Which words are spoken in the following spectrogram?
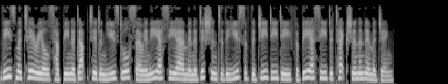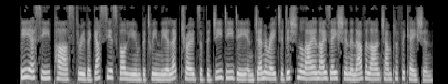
These materials have been adapted and used also in ESEM in addition to the use of the GDD for BSE detection and imaging. BSE pass through the gaseous volume between the electrodes of the GDD and generate additional ionization and avalanche amplification.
